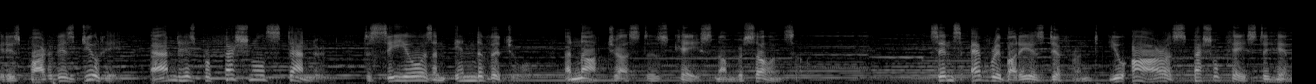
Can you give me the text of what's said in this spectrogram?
It is part of his duty and his professional standard to see you as an individual and not just as case number so-and-so. Since everybody is different, you are a special case to him,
